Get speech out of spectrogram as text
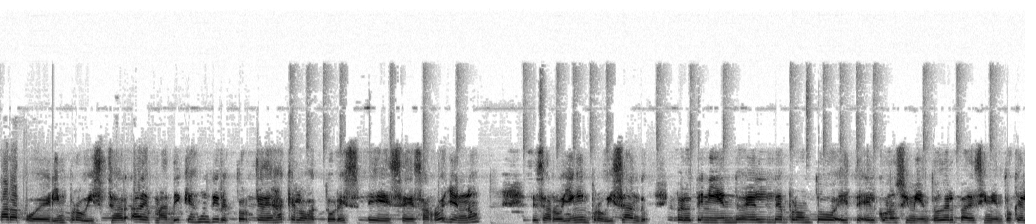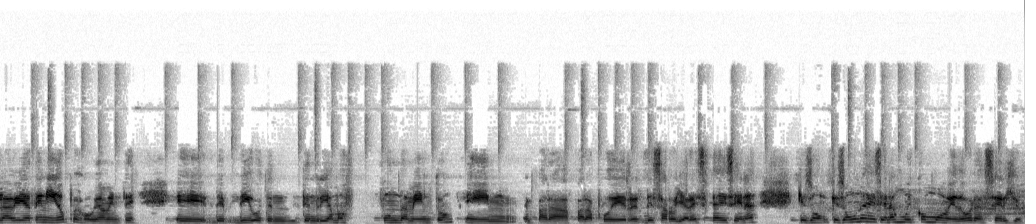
para poder improvisar, además de que es un director que deja que los actores eh, se desarrollen, ¿no? Se desarrollen improvisando, pero teniendo él de pronto este, el conocimiento del padecimiento que él había tenido, pues obviamente, eh, digo, tendría más fundamento em, para, para, poder desarrollar esas escenas que son, que son unas escenas muy conmovedoras, Sergio.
